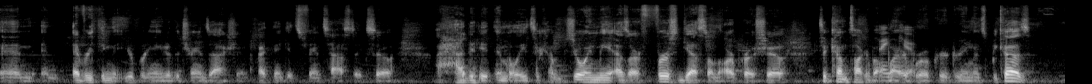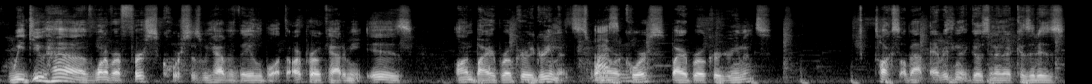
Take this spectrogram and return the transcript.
and, and everything that you're bringing to the transaction. I think it's fantastic. So I had to get Emily to come join me as our first guest on the R Pro show to come talk about Thank buyer you. broker agreements because we do have one of our first courses we have available at the R Pro Academy is on buyer broker agreements. It's one hour course, buyer broker agreements. Talks about everything that goes into there because it is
